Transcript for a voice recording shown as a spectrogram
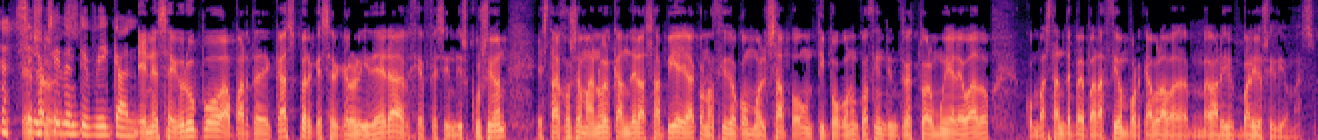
si los identifican. En ese grupo, aparte de Casper, que es el que lo lidera, el jefe sin discusión, está José Manuel Candela Sapiella, conocido como el Sapo, un tipo con un cociente intelectual muy elevado, con bastante preparación porque habla varios, idiomas.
